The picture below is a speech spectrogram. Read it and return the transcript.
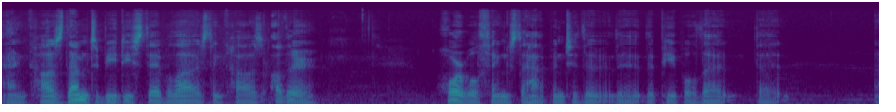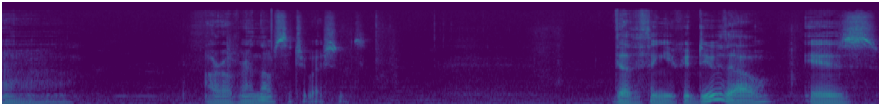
and cause them to be destabilized and cause other horrible things to happen to the, the, the people that that uh, are over in those situations. The other thing you could do, though, is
